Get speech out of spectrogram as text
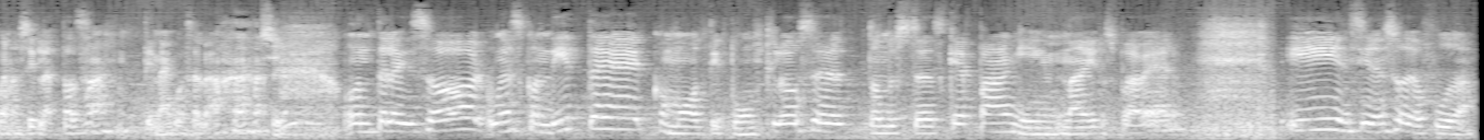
bueno, sí, la taza tiene agua salada. Sí. un televisor, un escondite, como tipo un closet donde ustedes quepan y nadie los pueda ver. Y incienso de ofuda.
